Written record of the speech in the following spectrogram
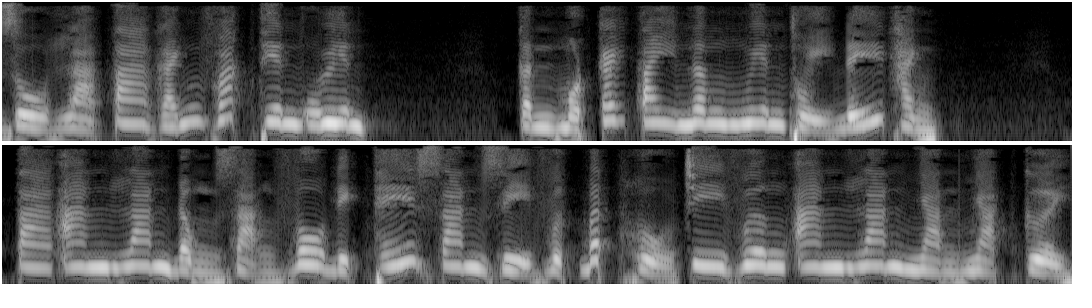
Dù là ta gánh vác thiên uyên. Cần một cái tay nâng nguyên thủy đế thành. Ta An Lan đồng dạng vô địch thế gian gì vực bất hủ chi vương An Lan nhàn nhạt cười.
